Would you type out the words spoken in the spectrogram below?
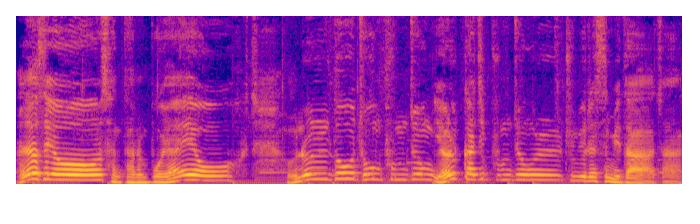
안녕하세요. 산타는 뽀야예요. 자, 오늘도 좋은 품종 10가지 품종을 준비를 했습니다. 자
